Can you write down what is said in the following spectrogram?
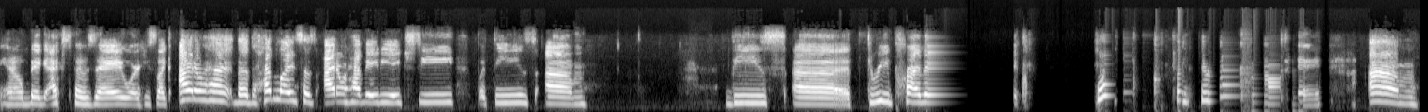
you know big expose where he's like, I don't have the, the headline says I don't have ADHD, but these um these uh three private um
